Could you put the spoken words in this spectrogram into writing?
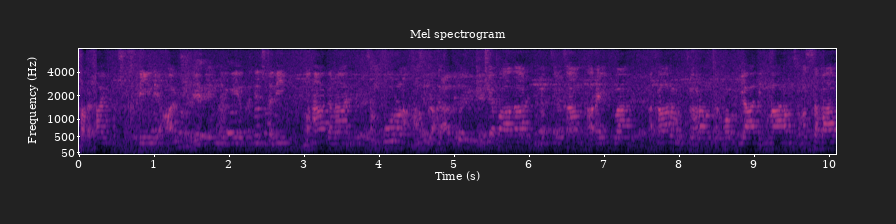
సతేంద్రి ఆయుషేవేంద్రియే ప్రతిష్టతి మహాగణాది సంపూర్ణ అనుగ్రహ దివ్యపాదాలు అకాల మృత్యుహరం సర్వవ్యాధిమానం సమస్త పాప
